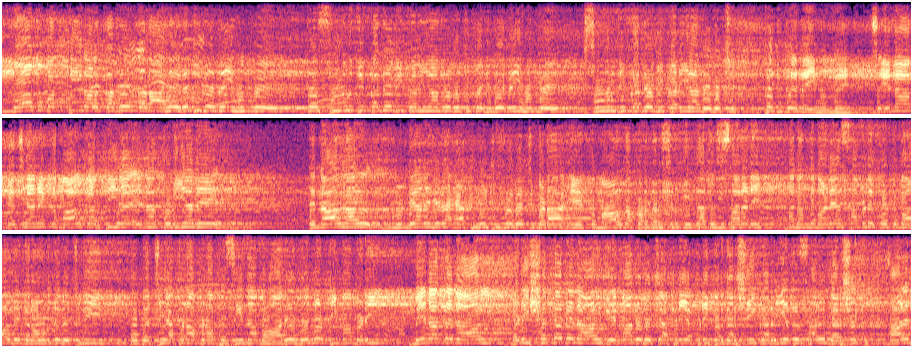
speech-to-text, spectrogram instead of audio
ਮੋਮਬੱਤੀ ਨਾਲ ਕਦੇ ਕੜਾਹੇ ਰਿਝਦੇ ਨਹੀਂ ਹੁੰਦੇ ਤੇ ਸੂਰਜ ਕਦੇ ਵੀ ਕਣੀਆਂ ਦੇ ਵਿੱਚ ਭਿੱਜਦੇ ਨਹੀਂ ਹੁੰਦੇ। ਸੂਰਜ ਕਦੇ ਵੀ ਕਣੀਆਂ ਦੇ ਵਿੱਚ ਭਿੱਜਦੇ ਨਹੀਂ ਹੁੰਦੇ। ਸੋ, ਇਹਨਾਂ ਬੱਚਿਆਂ ਨੇ ਕਮਾਲ ਕਰਤੀ ਹੈ, ਇਹਨਾਂ ਕੁੜੀਆਂ ਨੇ ਤੇ ਨਾਲ ਨਾਲ ਮੁੰਡਿਆਂ ਨੇ ਜਿਹੜਾ ਐਥਲੈਟਿਕਸ ਦੇ ਵਿੱਚ ਬੜਾ ਇਹ ਕਮਾਲ ਦਾ ਪ੍ਰਦਰਸ਼ਨ ਕੀਤਾ। ਤੁਸੀਂ ਸਾਰਿਆਂ ਨੇ ਆਨੰਦ ਮਾਣਿਆ। ਸਾਹਮਣੇ ਫੁੱਟਬਾਲ ਦੇ ਗਰਾਊਂਡ ਦੇ ਵਿੱਚ ਵੀ ਉਹ ਬੱਚੇ ਆਪਣਾ ਆਪਣਾ ਪਸੀਨਾ ਬਹਾ ਰਹੇ। ਦੋਨੋਂ ਟੀਮਾਂ ਬੜੀ ਮਿਹਨਤ ਦੇ ਨਾਲ, ਬੜੀ ਸ਼ੱਦਤ ਦੇ ਨਾਲ ਗੇਮਾਂ ਦੇ ਵਿੱਚ ਆਪਣੀ ਆਪਣੀ ਪ੍ਰਦਰਸ਼ਨੀ ਕਰ ਰਹੀਆਂ ਤੇ ਸਾਰੇ ਦਰਸ਼ਕ ਆਲੇ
